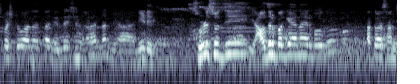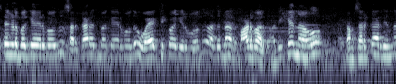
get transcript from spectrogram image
ಸ್ಪಷ್ಟವಾದಂಥ ನಿರ್ದೇಶನಗಳನ್ನು ನೀಡಿದೆ. ಸುಳ್ಳು ಸುದ್ದಿ ಯಾವುದ್ರ ಬಗ್ಗೆ ಏನೋ ಇರ್ಬೋದು, ಅಥವಾ ಸಂಸ್ಥೆಗಳ ಬಗ್ಗೆ ಇರ್ಬೋದು, ಸರ್ಕಾರದ ಬಗ್ಗೆ ಇರ್ಬೋದು, ವೈಯಕ್ತಿಕವಾಗಿರ್ಬೋದು, ಅದನ್ನು ಮಾಡಬಾರ್ದು. ಅದಕ್ಕೆ ನಾವು ನಮ್ಮ ಸರ್ಕಾರದಿಂದ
